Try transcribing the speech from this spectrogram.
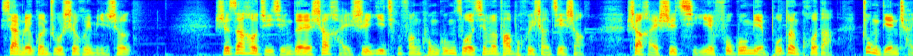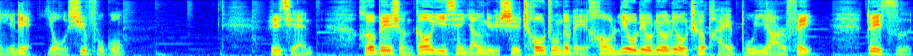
下面来关注社会民生。十三号举行的上海市疫情防控工作新闻发布会上介绍，上海市企业复工面不断扩大，重点产业链有序复工。日前，河北省高邑县杨女士抽中的尾号六六六六车牌不翼而飞。对此，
